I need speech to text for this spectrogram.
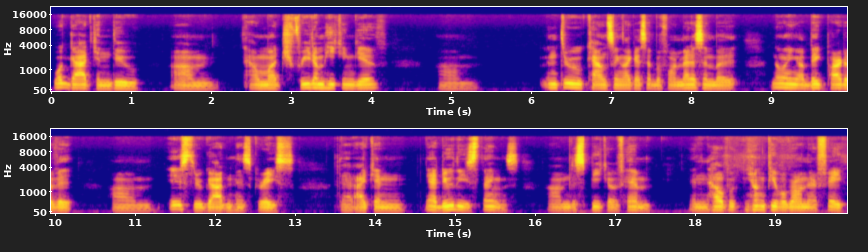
what God can do, um, how much freedom He can give. Um, and through counseling, like I said before, medicine, but knowing a big part of it um, is through God and His grace that I can, yeah, do these things um, to speak of Him and help young people grow in their faith.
